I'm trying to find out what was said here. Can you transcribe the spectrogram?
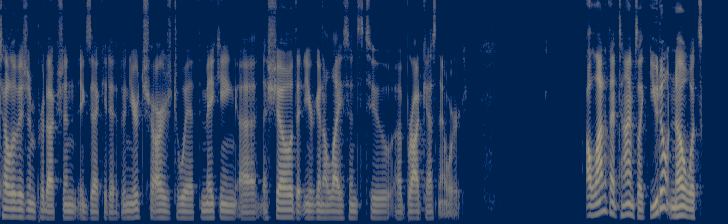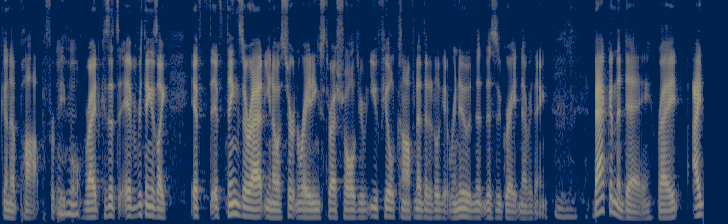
television production executive and you're charged with making a, a show that you're going to license to a broadcast network, a lot of that times like you don't know what's going to pop for mm-hmm. people, right? Because it's everything is like if if things are at you know a certain ratings threshold, you you feel confident that it'll get renewed and that this is great and everything. Mm-hmm. Back in the day, right? I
